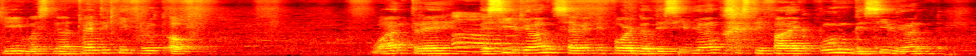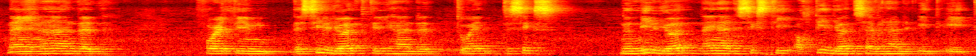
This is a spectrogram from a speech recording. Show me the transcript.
Okay, was the 25th root of 1 tre Oh. decillion, 74 dodecillion, 65 undecillion, 914 decillion, 326 nonillion, 960 octillion, 788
